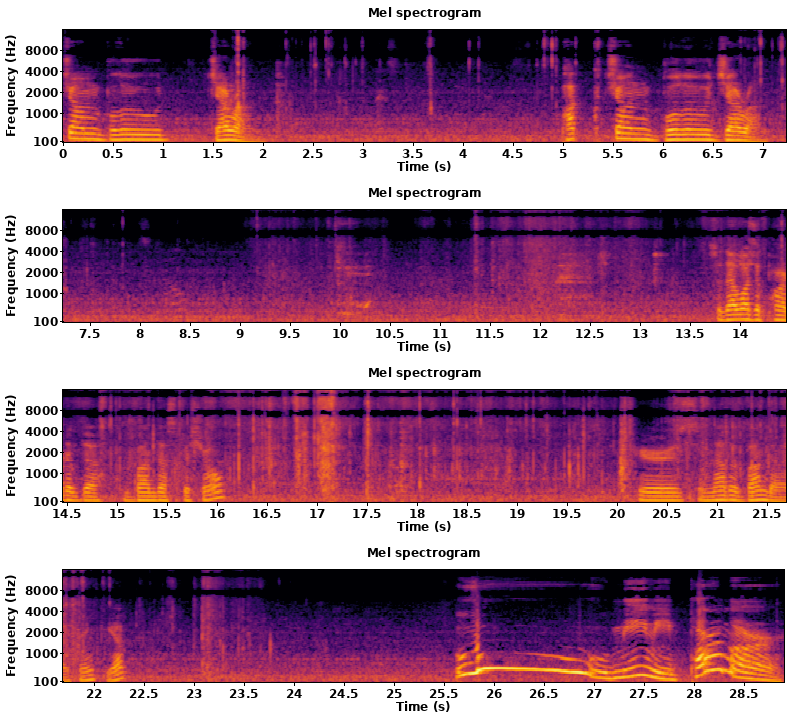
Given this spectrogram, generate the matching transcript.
Chon Blue Jaran. Pak Chon Blue Jaran. So that was a part of the Banda special. Here's another Banda, I think. Yep. Ooh, Mimi Palmer.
